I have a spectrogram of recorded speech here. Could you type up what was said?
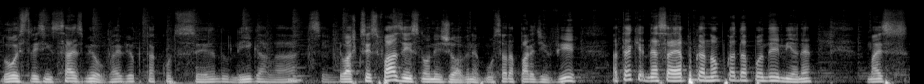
dois, três ensaios, meu, vai ver o que está acontecendo, liga lá. Sim. Eu acho que vocês fazem isso no Jovem, né? A moçada para de vir, até que nessa época não por causa da pandemia, né? Mas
